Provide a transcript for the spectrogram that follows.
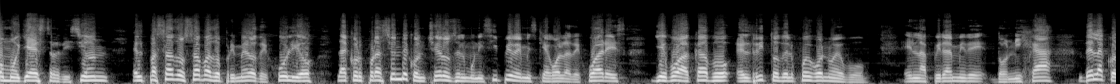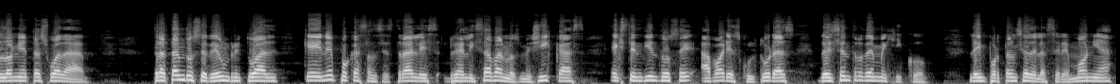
Como ya es tradición, el pasado sábado primero de julio, la Corporación de Concheros del municipio de Misquiahuala de Juárez llevó a cabo el rito del Fuego Nuevo en la pirámide Donija de la colonia Tashuada, tratándose de un ritual que en épocas ancestrales realizaban los mexicas, extendiéndose a varias culturas del centro de México. La importancia de la ceremonia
